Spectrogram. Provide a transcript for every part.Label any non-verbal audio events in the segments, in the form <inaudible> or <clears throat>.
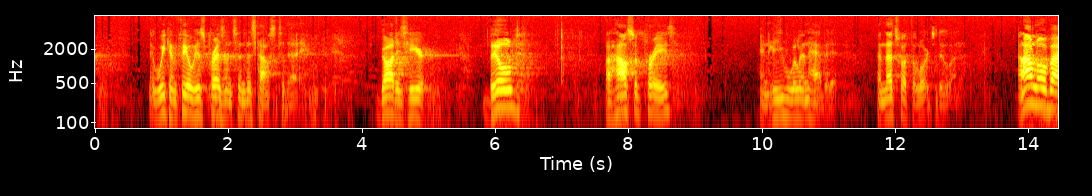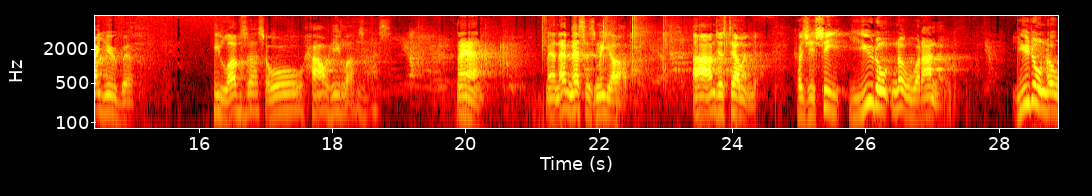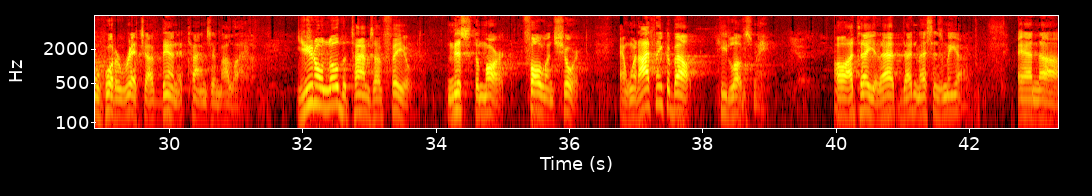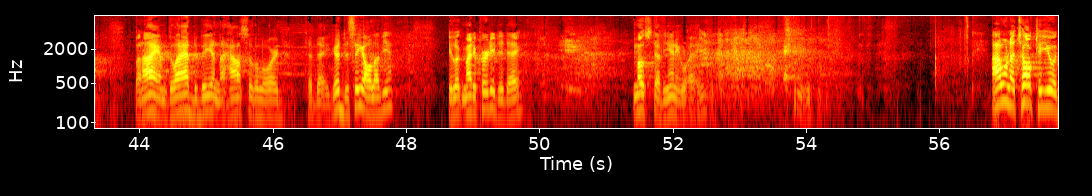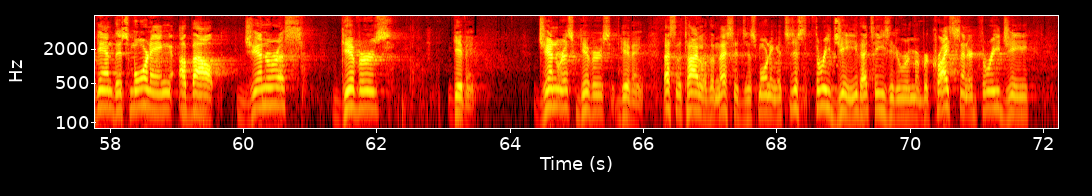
that we can feel his presence in this house today? God is here. Build a house of praise, and he will inhabit it. And that's what the Lord's doing. And I don't know about you, but he loves us. Oh, how he loves us. Man, man, that messes me up. I'm just telling you. Because you see, you don't know what I know. You don't know what a wretch I've been at times in my life. You don't know the times I've failed, missed the mark, fallen short. And when I think about He loves me, oh, I tell you, that, that messes me up. And, uh, but I am glad to be in the house of the Lord today. Good to see all of you. You look mighty pretty today. Most of you, anyway. I want to talk to you again this morning about generous givers giving. Generous givers giving. That's the title of the message this morning. It's just 3G. That's easy to remember. Christ centered 3G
